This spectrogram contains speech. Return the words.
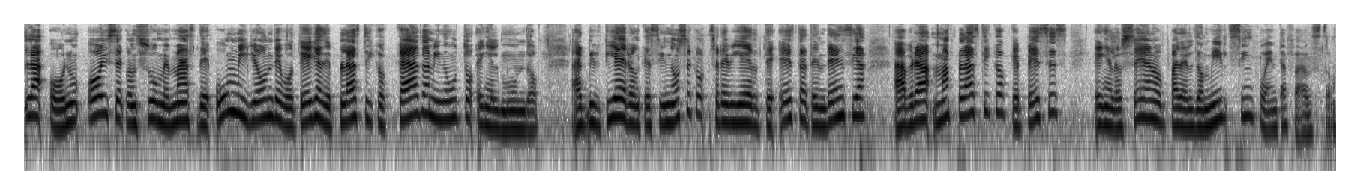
la ONU, hoy se consume más de un millón de botellas de plástico cada minuto en el mundo advirtieron que si no se, revierte esta tendencia, habrá más plástico que peces en el océano para el 2050, Fausto.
